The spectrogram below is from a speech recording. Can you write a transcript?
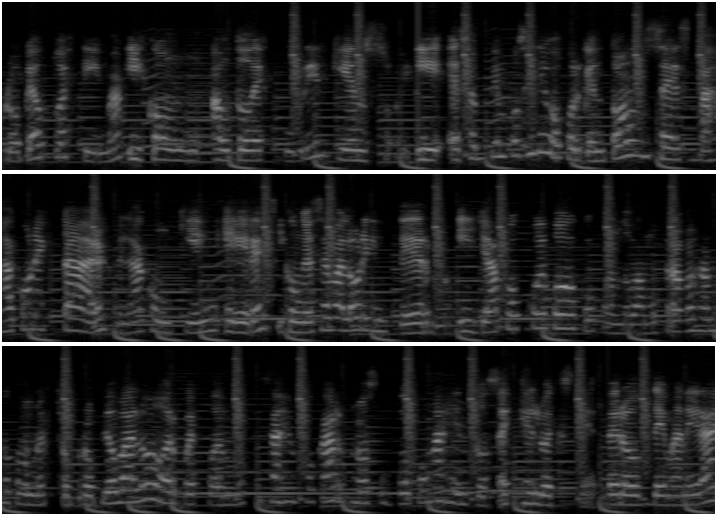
propia autoestima y con autodescubrir quién soy. Y eso es bien positivo porque entonces vas a conectar, ¿verdad? Con quién eres y con ese valor interno. Y ya poco a poco, cuando vamos trabajando con nuestro propio valor, pues podemos quizás enfocarnos un poco más entonces en lo externo. Pero de manera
